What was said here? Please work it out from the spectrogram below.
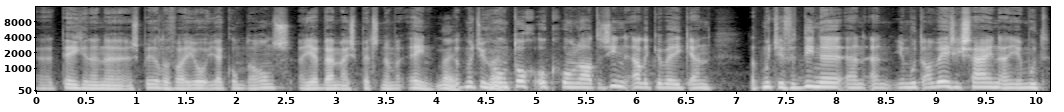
eh, tegen een, eh, een speler van... joh, jij komt naar ons en jij bent mijn spits nummer één. Nee, dat moet je nee. gewoon toch ook gewoon laten zien elke week. En dat moet je verdienen en, en je moet aanwezig zijn en je moet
